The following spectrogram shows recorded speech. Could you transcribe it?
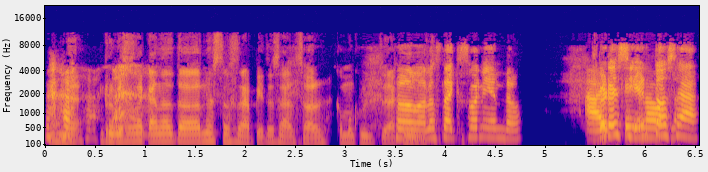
Rubí está sacando todos nuestros trapitos al sol como cultura. Todo lo está exponiendo. Pero es cierto, o sea,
